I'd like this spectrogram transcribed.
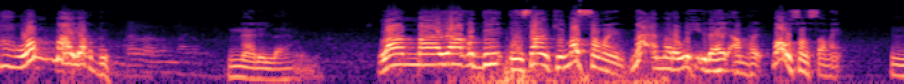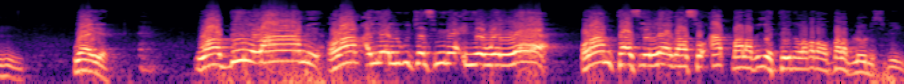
ha lamaa yaqdi ina lilahi lamaa yaqdi insaankii ma samayn ma amara wix ilaahay amray ma uusan samayn waaya waa bilaami laam ayaa lagu jasminaa iyo walaa laamtaas iyo leedaasoo ad dalabiyatayna labadaba dalab loo nisbeeyey.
